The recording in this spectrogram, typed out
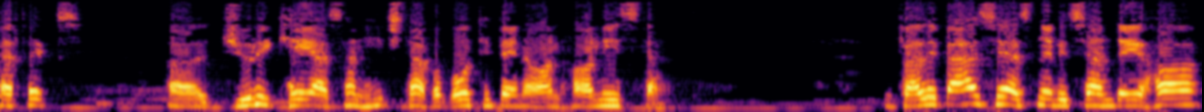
ethics جوری که اصلا هیچ تفاوتی بین آنها نیستند. ولی بعضی از نویسنده ها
